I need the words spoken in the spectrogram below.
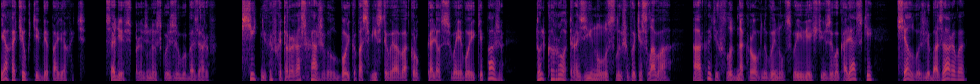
Я хочу к тебе поехать». «Садись», — произнес сквозь зубы Базаров. Ситников, который расхаживал, бойко посвистывая вокруг колес своего экипажа, только рот разинул, услышав эти слова, а Аркадий хладнокровно вынул свои вещи из его коляски, сел возле Базарова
